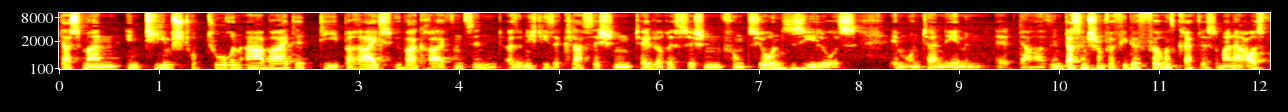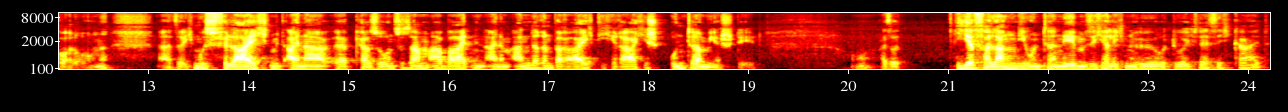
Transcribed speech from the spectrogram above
dass man in Teamstrukturen arbeitet, die bereichsübergreifend sind, also nicht diese klassischen tayloristischen Funktionssilos im Unternehmen äh, da sind. Das sind schon für viele Führungskräfte ist immer eine Herausforderung. Ne? Also ich muss vielleicht mit einer äh, Person zusammenarbeiten in einem anderen Bereich, die hierarchisch unter mir steht. Also hier verlangen die Unternehmen sicherlich eine höhere Durchlässigkeit.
